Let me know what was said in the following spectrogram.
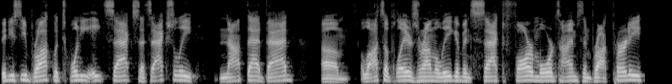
Then you see Brock with 28 sacks. That's actually not that bad. Um, lots of players around the league have been sacked far more times than Brock Purdy.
